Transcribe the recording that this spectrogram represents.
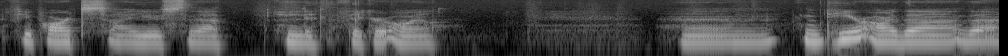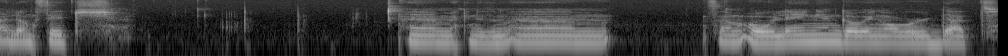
a few parts I use that little thicker oil. Um, here are the, the long stitch uh, mechanism. Um, some oiling and going over that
